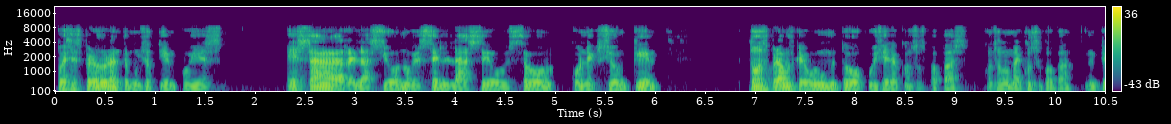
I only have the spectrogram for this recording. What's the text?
pues esperó durante mucho tiempo y es esa relación o ese enlace o esa conexión que todos esperamos que en algún momento Goku hiciera con sus papás, con su mamá y con su papá, ¿ok?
